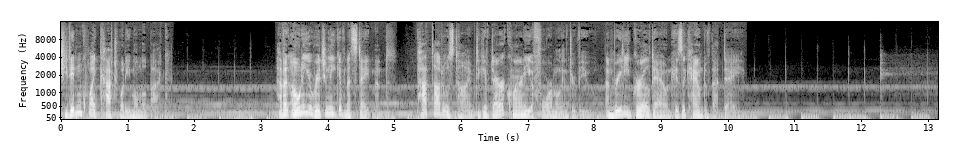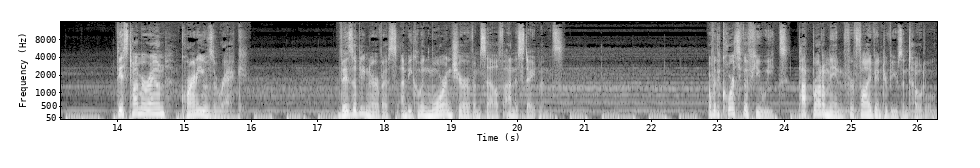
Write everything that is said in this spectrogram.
She didn't quite catch what he mumbled back. Having only originally given a statement, Pat thought it was time to give Derek Quarney a formal interview and really grill down his account of that day. This time around, Quarney was a wreck. Visibly nervous and becoming more unsure of himself and his statements. Over the course of a few weeks, Pat brought him in for five interviews in total,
